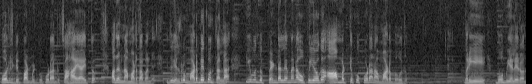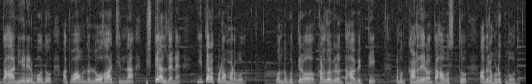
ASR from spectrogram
ಪೊಲೀಸ್ ಡಿಪಾರ್ಟ್ಮೆಂಟ್ಗೂ ಕೂಡ ಸಹಾಯ ಆಯಿತು. ಅದನ್ನು ನಾನು ಮಾಡ್ತಾ ಬಂದೆ. ಇದು ಎಲ್ಲರೂ ಮಾಡಬೇಕು ಅಂತಲ್ಲ, ಈ ಒಂದು ಪೆಂಡಲೆಮ್ಮನ ಉಪಯೋಗ ಆ ಮಟ್ಟಕ್ಕೂ ಕೂಡ ನಾವು ಮಾಡಬಹುದು. ಬರೀ ಭೂಮಿಯಲ್ಲಿರುವಂತಹ ನೀರಿರ್ಬೋದು ಅಥವಾ ಒಂದು ಲೋಹ, ಚಿನ್ನ ಇಷ್ಟೇ ಅಲ್ಲದೆ ಈ ಥರ ಕೂಡ ಮಾಡ್ಬೋದು. ಒಂದು ಗೊತ್ತಿರೋ, ಕಳೆದೋಗಿರುವಂತಹ ವ್ಯಕ್ತಿ ನಮಗೆ ಕಾಣದೇ ಇರುವಂತಹ ವಸ್ತು ಅದನ್ನು ಹುಡುಕ್ಬೋದು.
